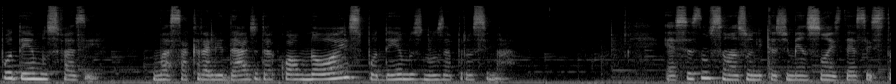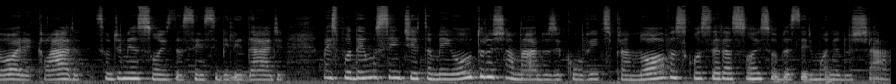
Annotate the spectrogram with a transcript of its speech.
podemos fazer, uma sacralidade da qual nós podemos nos aproximar. Essas não são as únicas dimensões dessa história, claro, são dimensões da sensibilidade, mas podemos sentir também outros chamados e convites para novas considerações sobre a cerimônia do chá,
